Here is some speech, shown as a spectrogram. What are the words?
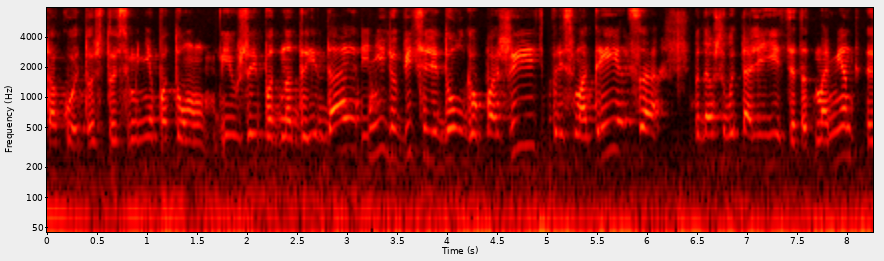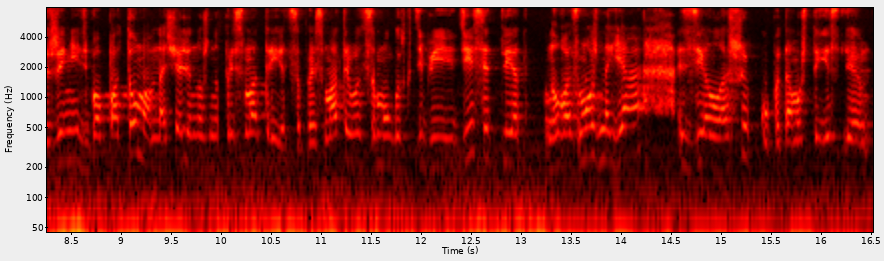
такой, то, что есть мне потом и уже и поднадоедает. Они любители долго пожить, присмотреться, потому что в Италии есть этот момент женитьба потом, а вначале нужно присмотреться. Присматриваться могут к тебе и 10 лет. Но, возможно, я сделала ошибку, потому что если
